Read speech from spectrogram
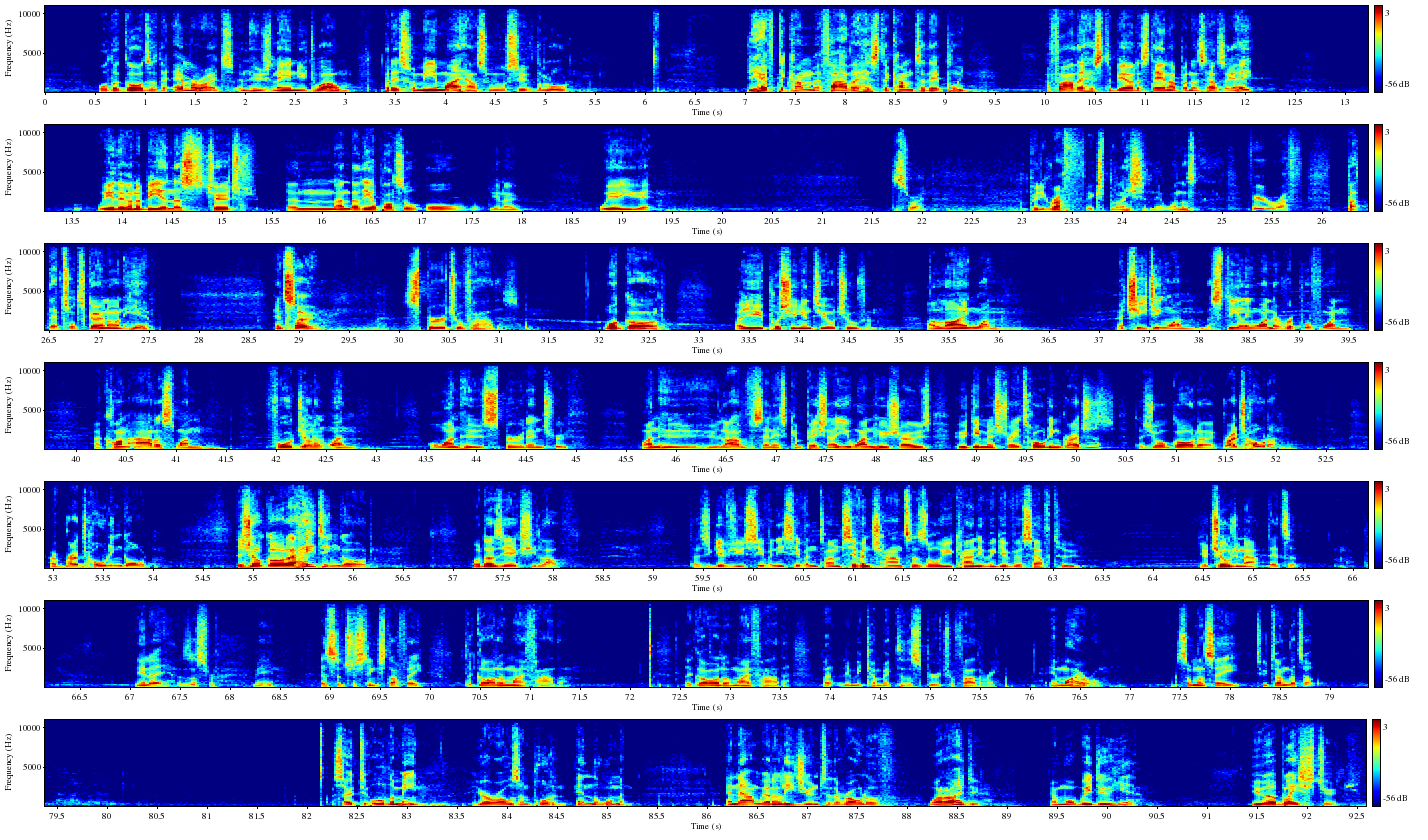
or the gods of the Amorites in whose land you dwell, but as for me and my house, we will serve the Lord. You have to come, a father has to come to that point. A father has to be able to stand up in his house and say, hey, we're either going to be in this church and under the apostle or, you know, where are you at? That's right. Pretty rough explanation, that one is. Very rough. But that's what's going on here. And so, spiritual fathers. What God are you pushing into your children? A lying one? A cheating one? A stealing one? A rip-off one? A con artist one? Fraudulent one? Or one who's spirit and truth? One who, who loves and has compassion? Are you one who shows, who demonstrates holding grudges? Does your God a grudge holder? A grudge holding God? Is your God a hating God? Or does he actually love? Does he gives you 77 times seven chances, or you can't even give yourself two? Your children up, that's it. You know, is this man? That's interesting stuff, eh? The God of my father. The God of my father. But let me come back to the spiritual father, eh? And my role. Someone say tū tangata. So to all the men, your role is important, and the woman. And now I'm going to lead you into the role of what I do and what we do here. You are blessed, church.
